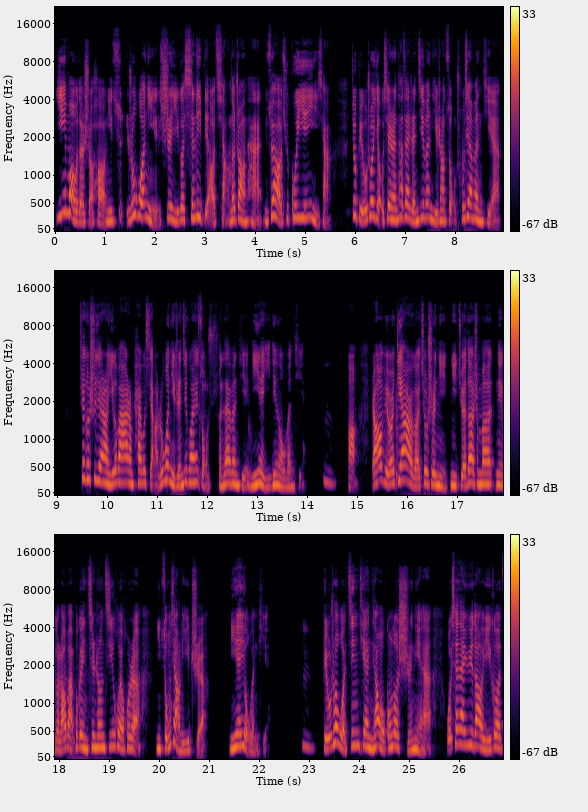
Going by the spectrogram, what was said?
emo 的时候，你最如果你是一个心力比较强的状态，你最好去归因一下。就比如说有些人他在人际问题上总出现问题，这个世界上一个巴掌拍不响。如果你人际关系总存在问题，你也一定有问题。嗯啊，然后比如第二个就是你你觉得什么那个老板不给你晋升机会，或者你总想离职，你也有问题。嗯，比如说我今天，你像我工作十年，我现在遇到一个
